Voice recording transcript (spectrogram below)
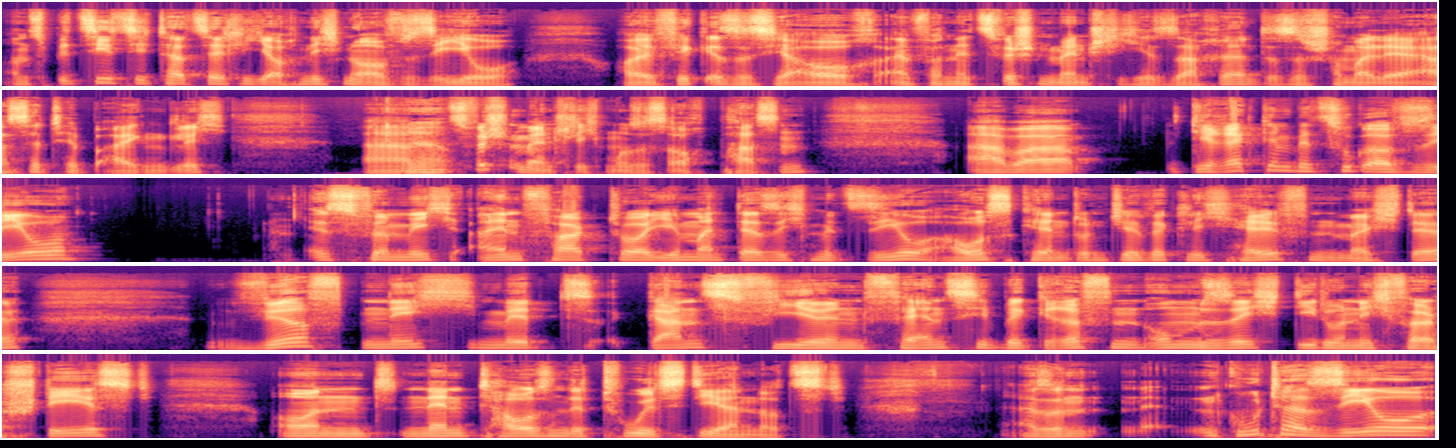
Und es bezieht sich tatsächlich auch nicht nur auf SEO. Häufig ist es ja auch einfach eine zwischenmenschliche Sache. Das ist schon mal der erste Tipp eigentlich. Ähm, ja. Zwischenmenschlich muss es auch passen. Aber direkt in Bezug auf SEO ist für mich ein Faktor, jemand, der sich mit SEO auskennt und dir wirklich helfen möchte, wirft nicht mit ganz vielen fancy Begriffen um sich, die du nicht verstehst und nennt tausende Tools, die er nutzt. Also ein, ein, guter SEO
